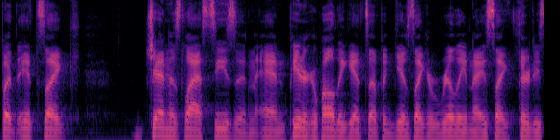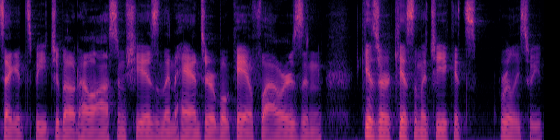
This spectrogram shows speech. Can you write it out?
but it's like Jenna's last season, and Peter Capaldi gets up and gives like a really nice like 30 second speech about how awesome she is, and then hands her a bouquet of flowers and gives her a kiss on the cheek. It's really sweet.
